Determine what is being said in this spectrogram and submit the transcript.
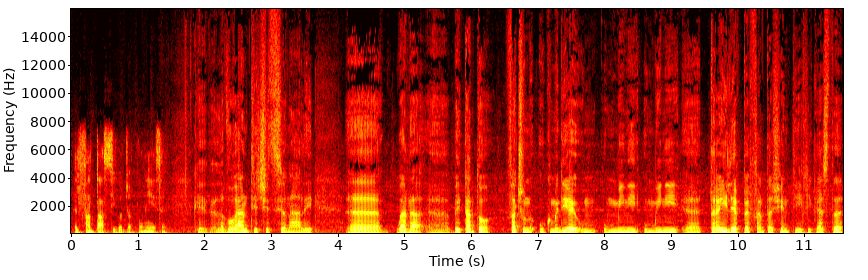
del fantastico giapponese. Che, lavoranti eccezionali eh, guarda, eh, beh, tanto faccio un, come dire, un, un mini, un mini eh, trailer per Fantascientificast.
